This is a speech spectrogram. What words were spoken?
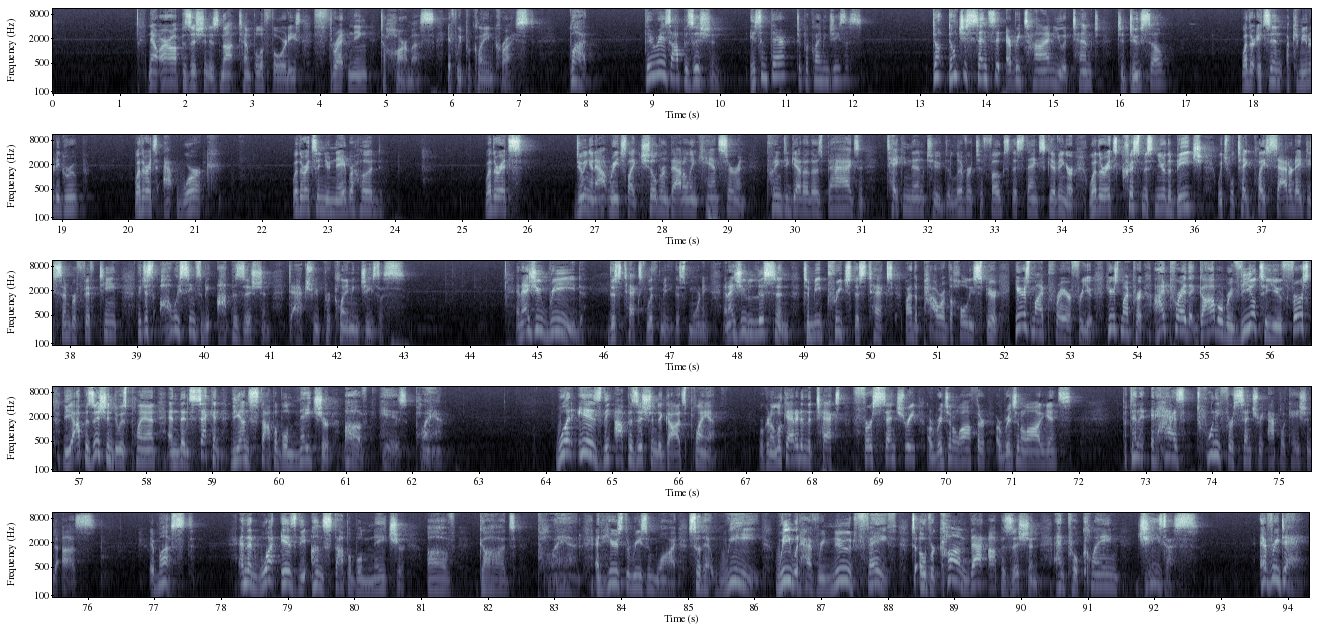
Now, our opposition is not temple authorities threatening to harm us if we proclaim Christ. But there is opposition, isn't there, to proclaiming Jesus? Don't, don't you sense it every time you attempt to do so? Whether it's in a community group, whether it's at work, whether it's in your neighborhood, whether it's doing an outreach like children battling cancer and putting together those bags and taking them to deliver to folks this Thanksgiving, or whether it's Christmas near the beach, which will take place Saturday, December 15th, there just always seems to be opposition to actually proclaiming Jesus. And as you read this text with me this morning. And as you listen to me preach this text by the power of the Holy Spirit, here's my prayer for you. Here's my prayer. I pray that God will reveal to you first the opposition to his plan, and then second, the unstoppable nature of his plan. What is the opposition to God's plan? We're going to look at it in the text, first century, original author, original audience. But then it, it has 21st century application to us. It must. And then what is the unstoppable nature of God's plan? And here's the reason why so that we we would have renewed faith to overcome that opposition and proclaim Jesus every day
